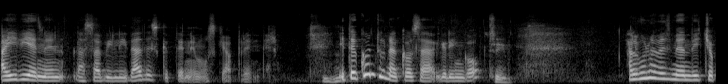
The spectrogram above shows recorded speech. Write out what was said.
ahí vienen las habilidades que tenemos que aprender. Y te cuento una cosa, gringo. Sí. Alguna vez me han dicho,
